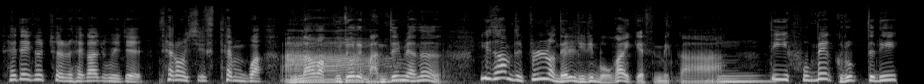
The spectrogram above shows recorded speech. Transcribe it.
세대 교체를 해가지고 이제 새로운 시스템과 문화와 아. 구조를 만들면은 이 사람들이 불러낼 일이 뭐가 있겠습니까? 음. 근데 이 후배 그룹들이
